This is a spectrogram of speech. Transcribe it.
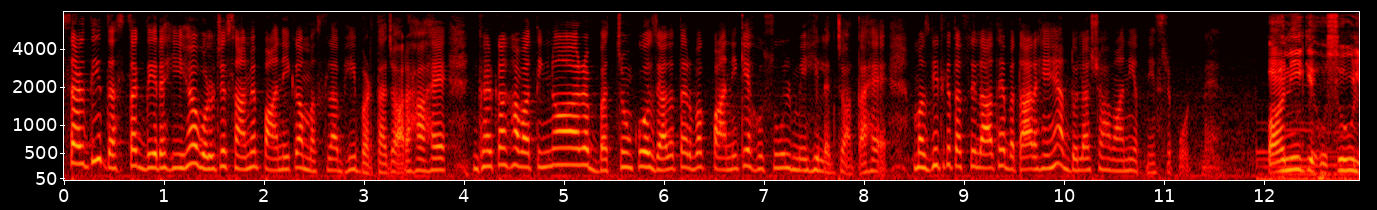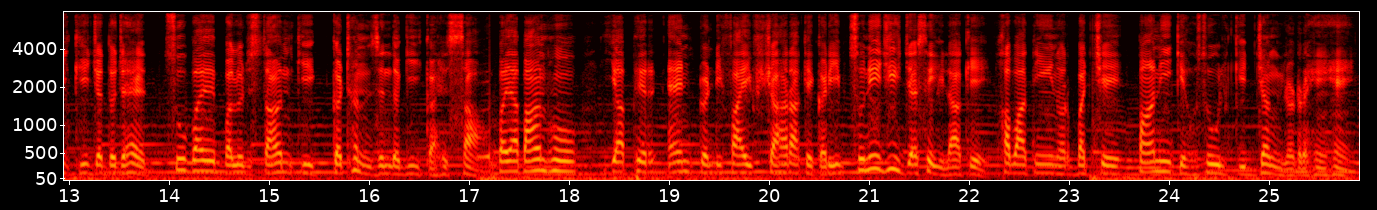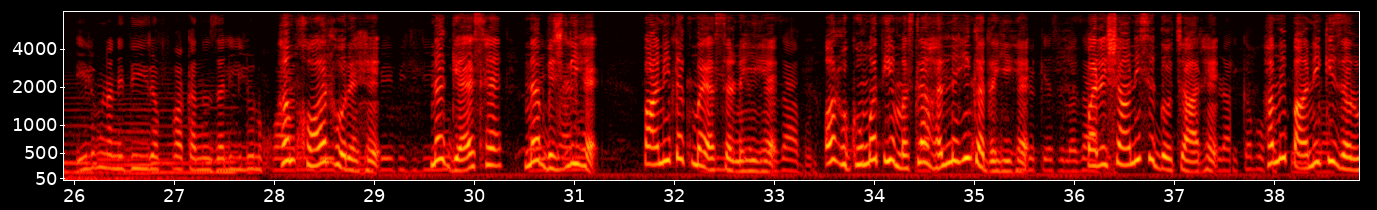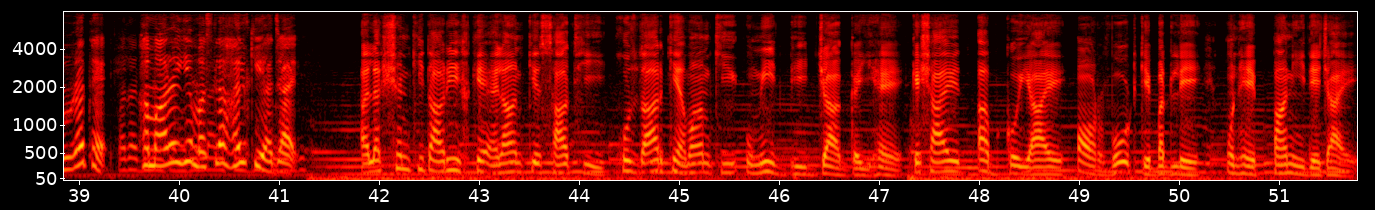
सर्दी दस्तक दे रही है और बलूचिस्तान में पानी का मसला भी बढ़ता जा रहा है। घर का खातनों और बच्चों को ज़्यादातर वक्त पानी के हसूल में ही लग जाता है। मस्जिद की तफसीत है, बता रहे हैं अब्दुल्ला शाहवानी अपनी इस रिपोर्ट में। पानी के हसूल की जद्दोजहद, सूबे बलूचिस्तान की कठिन ज़िंदगी का हिस्सा। बयाबान हो या फिर एन ट्वेंटी फाइव शाहरा के करीब सुनीजी जैसे इलाके खातन और बच्चे पानी के हसूल की जंग लड़ रहे हैं। हम ख्वार हो रहे हैं। न गैस है न बिजली है। पानी तक मैसर नहीं है और हुकूमत ये मसला हल नहीं कर रही है। परेशानी से दो चार है। हमें पानी की ज़रूरत है। हमारा ये मसला हल किया जाए। इलेक्शन की तारीख के ऐलान के साथ ही खुजदार के अवाम की उम्मीद भी जाग गई है कि शायद अब कोई आए और वोट के बदले उन्हें पानी दे जाए।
